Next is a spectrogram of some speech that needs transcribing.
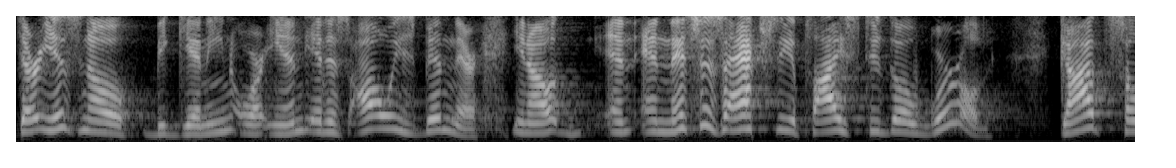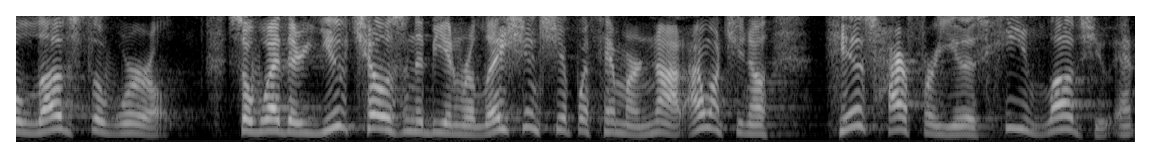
There is no beginning or end, it has always been there. You know, and, and this is actually applies to the world. God so loves the world. So whether you've chosen to be in relationship with Him or not, I want you to know His heart for you is He loves you and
